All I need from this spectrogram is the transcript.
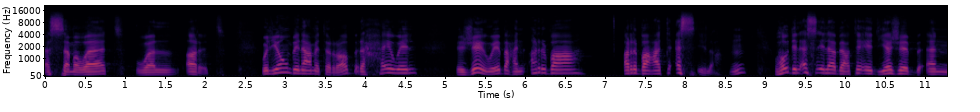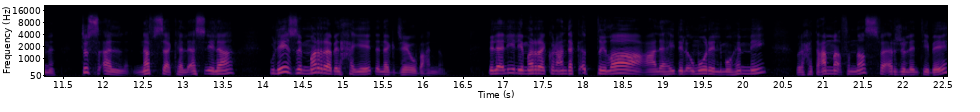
السماوات والأرض. واليوم بنعمة الرب رح حاول جاوب عن أربع أربعة أسئلة. وهودي الأسئلة بعتقد يجب أن تسأل نفسك الاسئله ولازم مرة بالحياة إنك تجاوب عنهم. بالقليله مرة يكون عندك اطلاع على هيدي الأمور المهمة ورح أتعمق في النص فأرجو الانتباه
